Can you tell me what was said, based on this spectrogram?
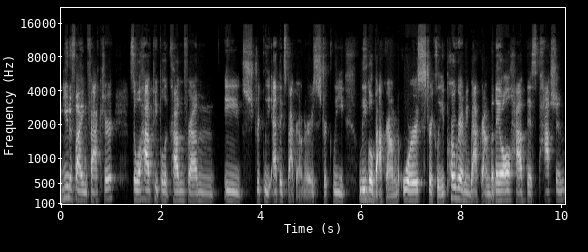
unifying factor so we'll have people that come from a strictly ethics background or a strictly legal background or strictly programming background, but they all have this passion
